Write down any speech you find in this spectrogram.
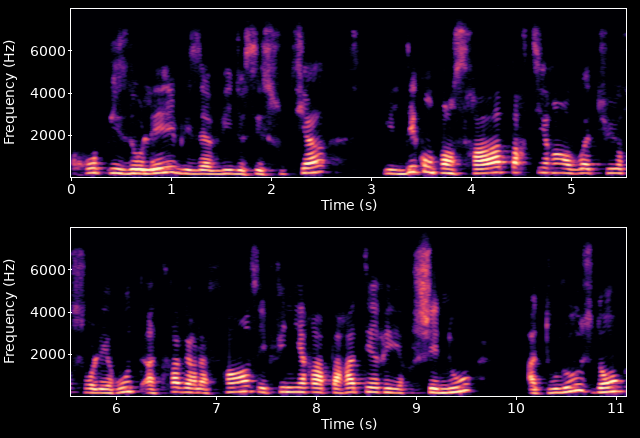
trop isolé vis-à-vis de ses soutiens, il décompensera, partira en voiture sur les routes à travers la France et finira par atterrir chez nous, à Toulouse, donc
